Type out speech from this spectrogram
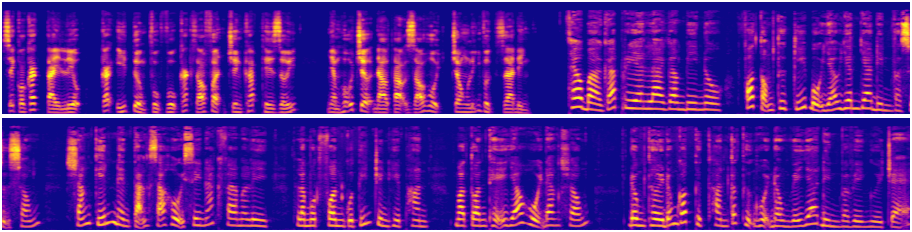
sẽ có các tài liệu, các ý tưởng phục vụ các giáo phận trên khắp thế giới nhằm hỗ trợ đào tạo giáo hội trong lĩnh vực gia đình. Theo bà Gabriela Gambino, Phó Tổng Thư ký Bộ Giáo dân Gia đình và Sự sống, sáng kiến nền tảng xã hội Sinac Family là một phần của tiến trình hiệp hành mà toàn thể giáo hội đang sống, đồng thời đóng góp thực hành các thượng hội đồng về gia đình và về người trẻ.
